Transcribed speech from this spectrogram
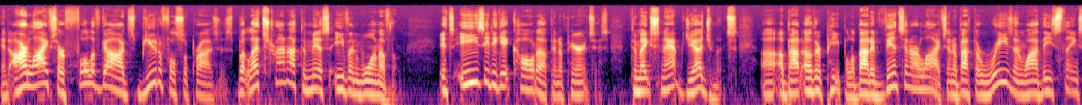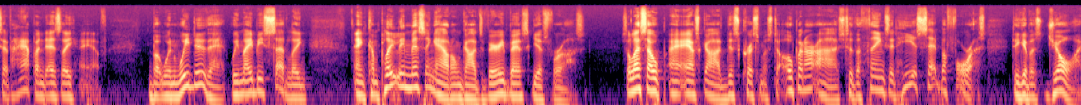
And our lives are full of God's beautiful surprises, but let's try not to miss even one of them. It's easy to get caught up in appearances, to make snap judgments uh, about other people, about events in our lives, and about the reason why these things have happened as they have. But when we do that, we may be settling and completely missing out on God's very best gifts for us. So let's op- ask God this Christmas to open our eyes to the things that He has set before us to give us joy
